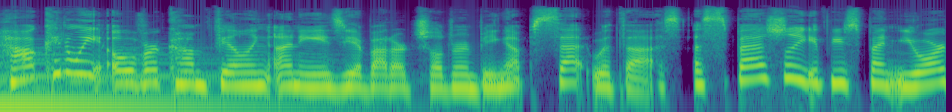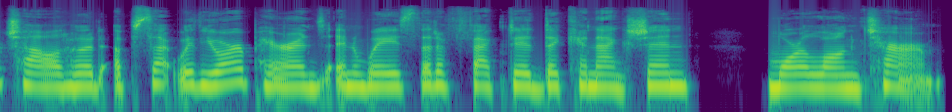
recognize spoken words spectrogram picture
how can we overcome feeling uneasy about our children being upset with us, especially if you spent your childhood upset with your parents in ways that affected the connection more long term?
